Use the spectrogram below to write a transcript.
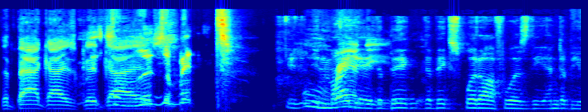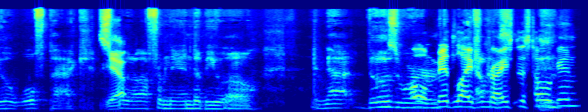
The bad guys, good guys. Elizabeth. In, Ooh, in my Randy. day, the big the big split off was the NWO Wolfpack split Yep. off from the NWO, and that those were Oh, midlife that was- crisis, Hogan.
